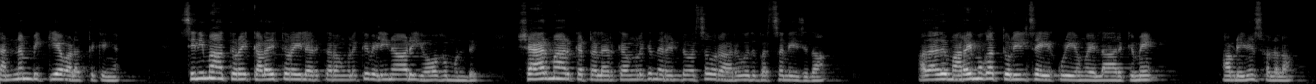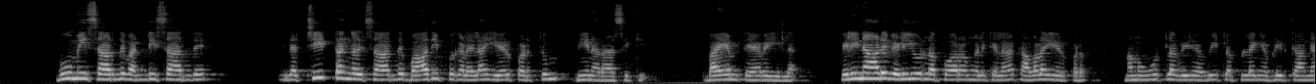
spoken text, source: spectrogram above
தன்னம்பிக்கையை வளர்த்துக்குங்க. சினிமா துறை கலைத்துறையில் இருக்கிறவங்களுக்கு வெளிநாடு யோகம் உண்டு. ஷேர் மார்க்கெட்டில் இருக்கிறவங்களுக்கு இந்த ரெண்டு வருஷம் ஒரு அறுபது பர்சன்டேஜ் தான். அதாவது மறைமுக தொழில் செய்யக்கூடியவங்க எல்லாருக்குமே அப்படின்னு சொல்லலாம். பூமி சார்ந்து வண்டி சார்ந்து இந்த சீற்றங்கள் சார்ந்து பாதிப்புகளை எல்லாம் ஏற்படுத்தும் மீனராசிக்கு. பயம் தேவையில்லை. வெளிநாடு வெளியூரில் போகிறவங்களுக்கெல்லாம் கவலை ஏற்படும். நம்ம வீட்டில் வீ வீட்டில் பிள்ளைங்க எப்படி இருக்காங்க?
